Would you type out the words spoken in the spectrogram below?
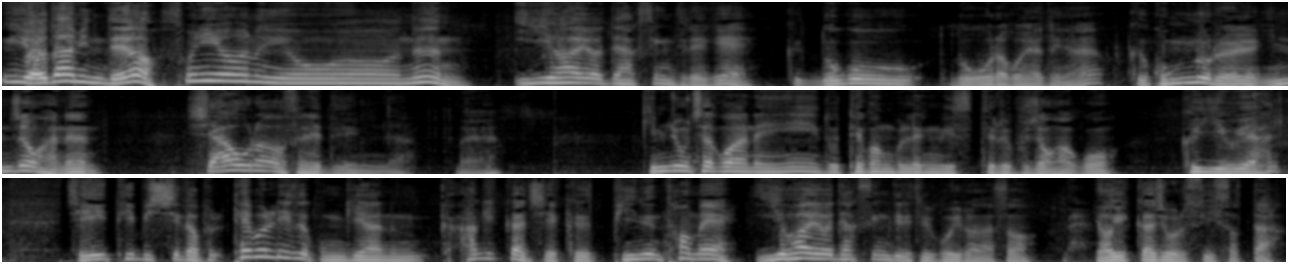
이 여담인데요. 손희원 의원은 이화여대 학생들에게 그 노고 노고라고 해야 되나요? 그 공로를 인정하는 샤우라웃을 해드립니다. 네. 김종차관이 노태광 블랙리스트를 부정하고 그 이후에 한 JTBC가 태블릿을 공개하는 하기까지의 그 비는 텀에 이화여대 학생들이 들고 일어나서 여기까지 올 수 있었다.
